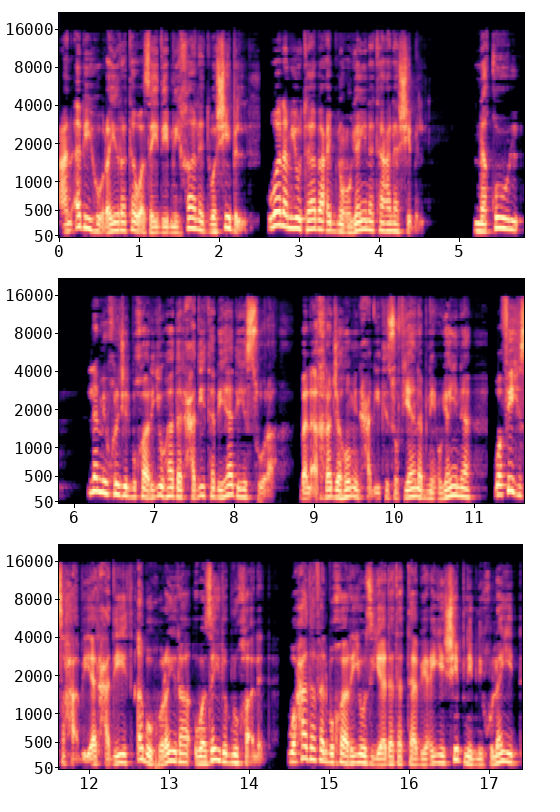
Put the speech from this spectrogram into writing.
عن أبي هريرة وزيد بن خالد وشبل ولم يتابع ابن عيينة على شبل. نقول لم يخرج البخاري هذا الحديث بهذه الصورة بل أخرجه من حديث سفيان بن عيينة وفيه صحابي الحديث أبو هريرة وزيد بن خالد وحذف البخاري زيادة التابعي شبن بن خليد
